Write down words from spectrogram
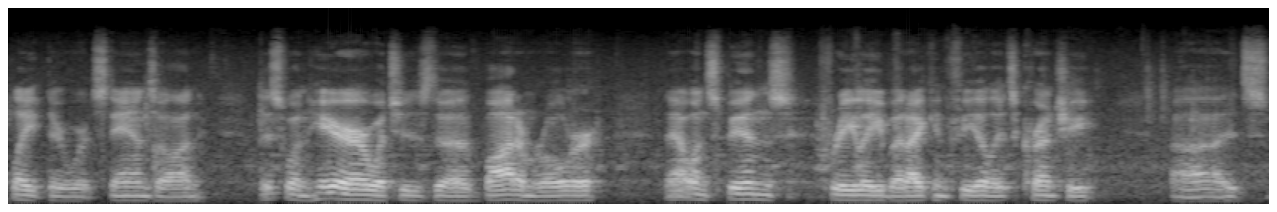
plate there where it stands on. This one here, which is the bottom roller, that one spins freely, but I can feel it's crunchy. Uh, it's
